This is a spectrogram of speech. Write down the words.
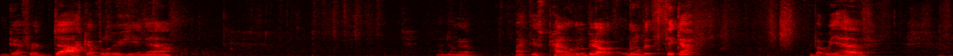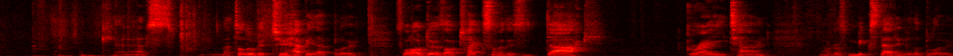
we'll go for a darker blue here now. And I'm going to make this paint a little bit a little bit thicker, but we have okay. That's that's a little bit too happy that blue. So what I'll do is I'll take some of this dark grey tone, and I'll just mix that into the blue,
